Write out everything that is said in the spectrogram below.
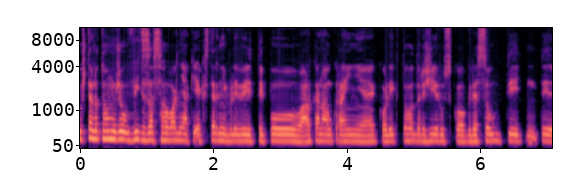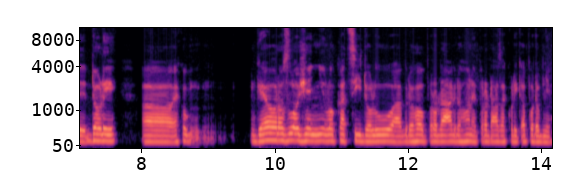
už tam do toho můžou víc zasahovat nějaký externí vlivy typu válka na Ukrajině, kolik toho drží Rusko, kde jsou ty, ty doly, uh, jako georozložení lokací dolů a kdo ho prodá, kdo ho neprodá, za kolik a podobně.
